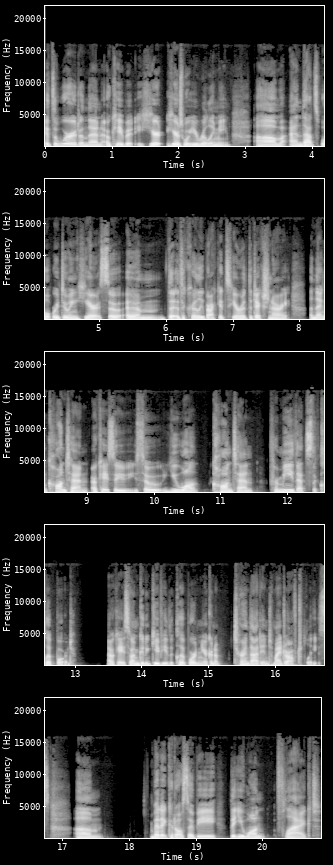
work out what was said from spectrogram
it's a word and then okay, but here here's what you really mean. Um, and that's what we're doing here. So um the, the curly brackets here are the dictionary. And then content. Okay, so you, so you want content. For me, that's the clipboard. Okay, so I'm going to give you the clipboard and you're going to turn that into my draft, please. Um, but it could also be that you want flagged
